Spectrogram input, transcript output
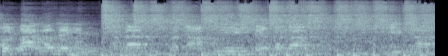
ส่วนมากเราจะเห็นทางด้านสนามนี้เป็นทางด้านทีมงาน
